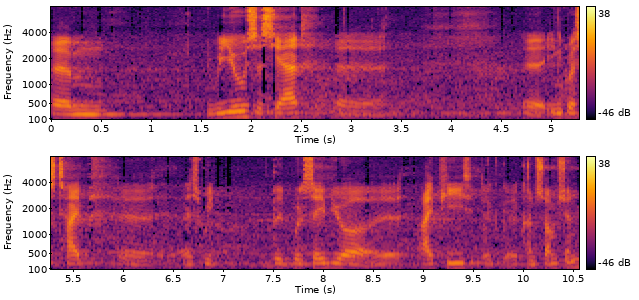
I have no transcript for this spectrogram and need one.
Um, we use a shared uh, uh, ingress type uh, as we that will save your IP consumption.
